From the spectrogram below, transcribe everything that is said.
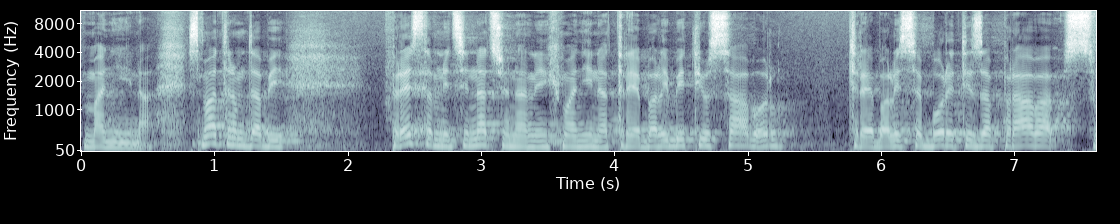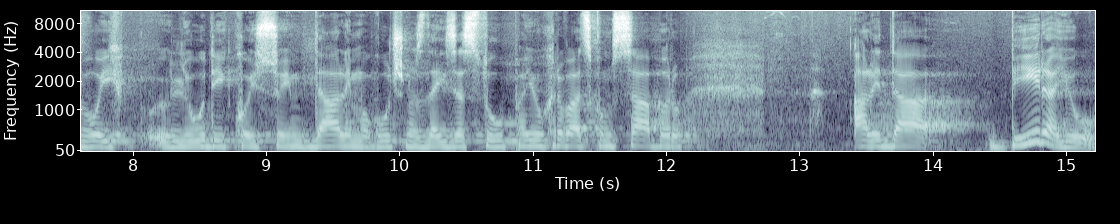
manjina. Smatram da bi predstavnici nacionalnih manjina trebali biti u Saboru, trebali se boriti za prava svojih ljudi koji su im dali mogućnost da ih zastupaju u Hrvatskom saboru, ali da biraju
